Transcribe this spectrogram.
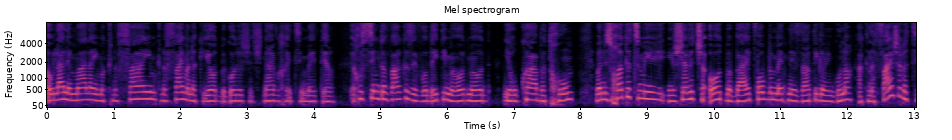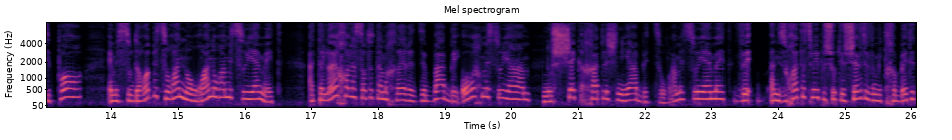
עולה למעלה עם הכנפיים, כנפיים ענקיות בגודל של שניים וחצי מטר. איך עושים דבר כזה? ועוד הייתי מאוד מאוד ירוקה בתחום. ואני זוכרת את עצמי יושבת שעות בבית, פה באמת נעזרתי גם עם גונר. הכנפיים של הציפור הן מסודרות בצורה נורא נורא מסוימת. אתה לא יכול לעשות אותם אחרת, זה בא באורך מסוים, נושק אחת לשנייה בצורה מסוימת, ואני זוכרת את עצמי פשוט יושבת ומתחבטת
